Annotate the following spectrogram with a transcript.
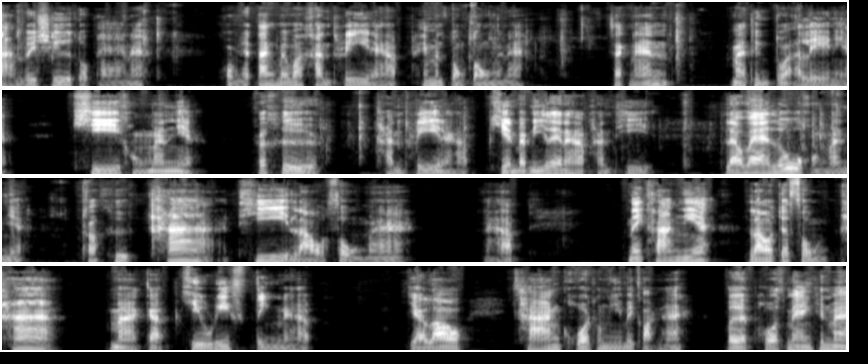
ตามด้วยชื่อตัวแปรนะ ผมจะตั้งไปว่า country นะครับ ให้มันตรงๆนะ จากนั้นมาถึงตัว array เนี่ยคีย์ของมันเนี่ย ก็คือ country นะครับ เขียนแบบนี้เลยนะครับ country แล้ว value ของมันเนี่ย ก็คือค่าที่เราส่งมานะครับ ในครั้งนี้เราจะส่งค่ามากับ query string นะครับ เดี๋ยวเราค้างโค้ดตรงนี้ไว้ก่อนนะ เปิด postman ขึ้นมา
